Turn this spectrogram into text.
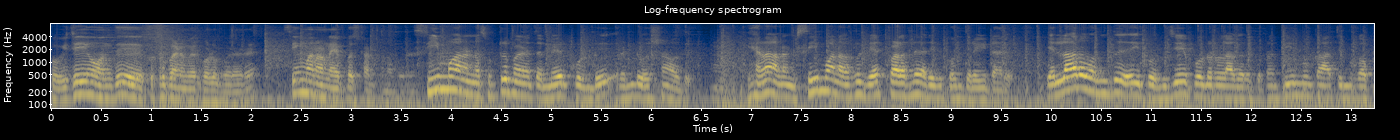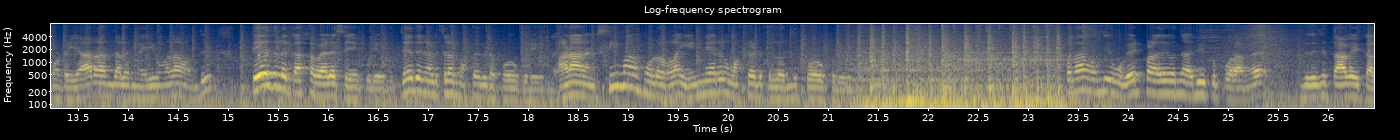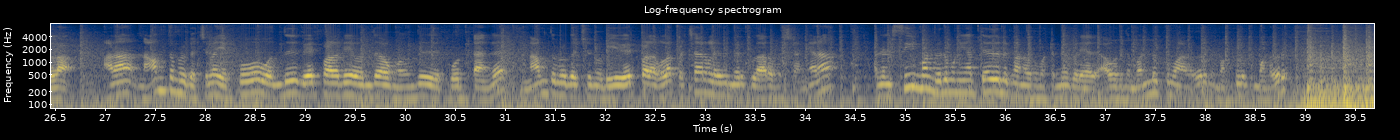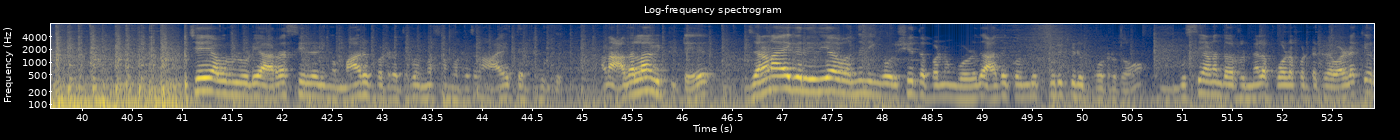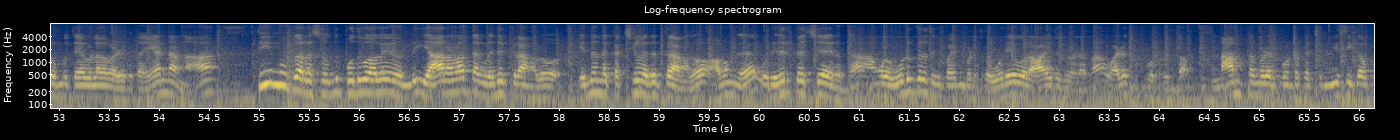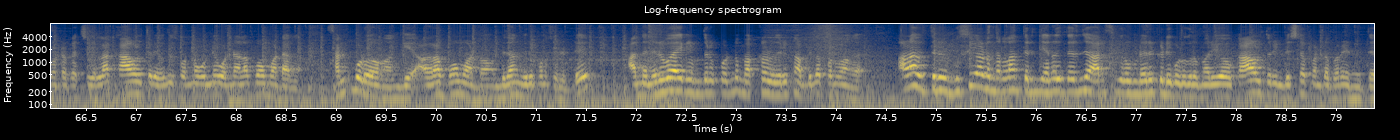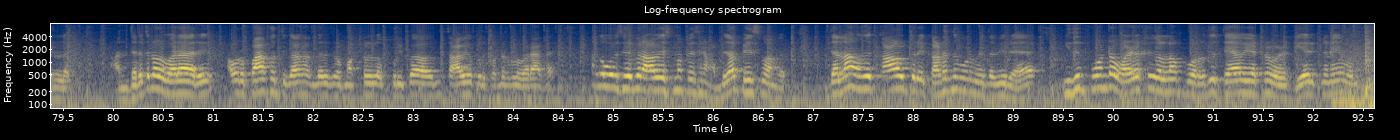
இப்போ விஜயும் வந்து சுற்றுப்பயணம் மேற்கொள்ள போகிறாரு சீமான் அண்ணன் எப்போ ஸ்டார்ட் பண்ண போகிறார் சீமான் அண்ணன் சுற்றுப்பயணத்தை மேற்கொண்டு ரெண்டு வருஷம் ஆகுது. ஏன்னா அண்ணன் சீமான் அவர்கள் வேட்பாளர்களே அறிவிக்க வந்து தொடங்கிட்டாரு. எல்லாரும் வந்து இப்போ விஜய் போன்றவர்களாக இருக்கட்டும் திமுக அதிமுக போன்ற யாராக இருந்தாலுமே இவங்கெல்லாம் வந்து தேர்தலுக்காக வேலை செய்யக்கூடியவங்க. தேர்தல் நேரத்தில் மக்கள்கிட்ட போகக்கூடியவங்க. ஆனால் அண்ணன் சீமான் போன்றவர்கள்லாம் எந்நேரம் மக்களிடத்தில் வந்து போகக்கூடியவங்க. இப்போ தான் வந்து இவங்க வேட்பாளரே வந்து அறிவிக்க போகிறாங்க இது வந்து தாவேக்கெல்லாம் ஆனால் நாம் தமிழ் கட்சியெலாம் எப்போவோ வந்து வேட்பாளரே வந்து அவங்க வந்து போட்டாங்க நாம் தமிழ் கட்சியினுடைய வேட்பாளர்களாக பிரச்சாரங்களை வந்து மேற்கொள்ள ஆரம்பிச்சிட்டாங்க ஏன்னா அண்ணன் சீமான் வெறுமனையாக தேர்தலுக்கானவர் மட்டுமே கிடையாது. அவர் இந்த மண்ணுக்குமானவர் இந்த மக்களுக்குமானவர். விஜய் அவர்களுடைய அரசியலில் நீங்கள் மாறுபடுறதுக்கும் விமர்சனம் பண்ணுறதுக்கும் ஆயத்தட்டு இருக்குது ஆனால் அதெல்லாம் விட்டுட்டு ஜனநாயக ரீதியாக வந்து நீங்கள் ஒரு விஷயத்தை பண்ணும்பொழுது அதுக்கு வந்து குறுக்கீடு போடுறதும் புஷி ஆனந்த் அவர்கள் மேலே போடப்பட்டிருக்கிற வழக்கே ரொம்ப தேவையில்லாத வழக்கு தான். ஏன்னா திமுக அரசு வந்து பொதுவாகவே வந்து யாரெல்லாம் தங்களை எதிர்க்கிறாங்களோ எந்தெந்த கட்சிகள் எதிர்க்கிறாங்களோ அவங்க ஒரு எதிர்க்கட்சியாக இருந்தால் அவங்கள ஒடுக்கிறதுக்கு பயன்படுத்துகிற ஒரே ஒரு ஆயுதங்களோட வழக்கு போட்டிருந்தான் நாம் தமிழர் போன்ற கட்சி விசிகா போன்ற கட்சிகள்லாம் காவல்துறை வந்து சொன்ன உடனே ஒன்றாலாம் போக மாட்டாங்க. சண்டை போடுவாங்க அங்கே. அதெல்லாம் போக மாட்டோம். அப்படி தான் இருக்கும்னு சொல்லிட்டு அந்த நிர்வாகிகள் முதற்கொண்டு மக்கள் வரைக்கும் அப்படி தான் பண்ணுவாங்க. ஆனால் திரு புசி ஆனந்தர்லாம் தெரிஞ்சு எனக்கு தெரிஞ்சு அரசுக்கு ரொம்ப நெருக்கடி கொடுக்குற மாதிரியோ காவல்துறைக்கு டிஸ்டர்ப் பண்ணுற மாதிரி எனக்கு தெரியல. அந்த இடத்துல அவர் வராரு. அவரை பார்க்கறதுக்காக அங்கே இருக்கிற மக்கள் குறிப்பாக வந்து தாவியக்கூடிய தொண்டர்கள் வராங்க. அங்கே ஒரு சில பேர் ஆவேசமாக பேசுகிறாங்க அப்படி தான் பேசுவாங்க. இதெல்லாம் வந்து காவல்துறை கடந்து போகணுமே தவிர இது போன்ற வழக்குகள்லாம் போகிறது தேவையற்ற வழக்கு. ஏற்கனவே வந்து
